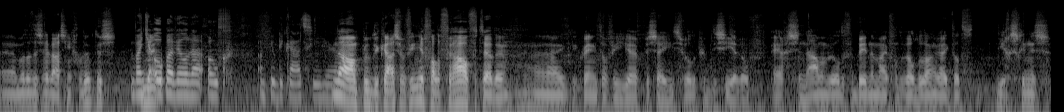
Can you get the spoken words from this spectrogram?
eh, maar dat is helaas niet gelukt. Dus Want je opa wilde ook een publicatie hier. nou, een publicatie of in ieder geval een verhaal vertellen. Eh, ik, ik weet niet of hij eh, per se iets wilde publiceren of ergens zijn namen wilde verbinden, maar ik vond het wel belangrijk dat die geschiedenis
